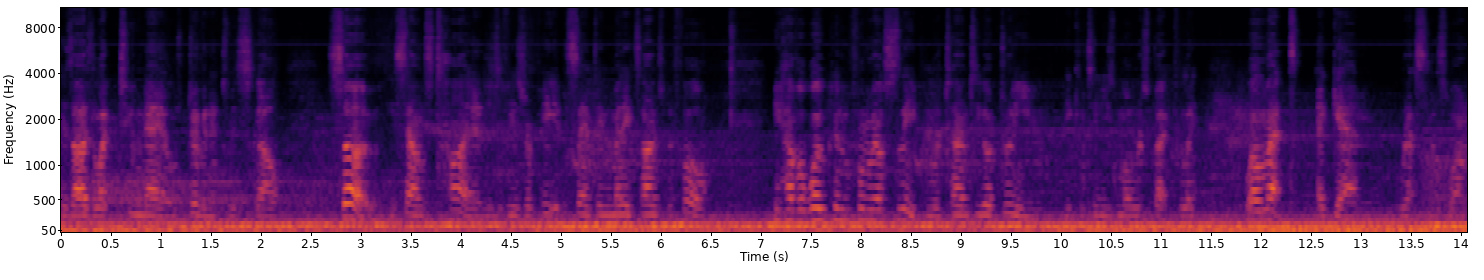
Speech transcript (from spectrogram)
His eyes are like two nails driven into his skull. So, he sounds tired, as if he's repeated the same thing many times before. You have awoken from your sleep and returned to your dream, he continues more respectfully. Well met, again, restless one.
